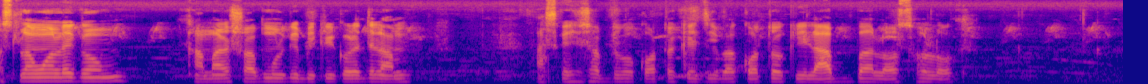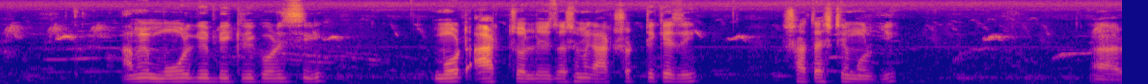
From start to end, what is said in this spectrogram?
আসসালামু আলাইকুম। খামারে সব মুরগি বিক্রি করে দিলাম। আজকে হিসাব দেবো কত কেজি বা কত কি লাভ বা লস হলো। আমি মুরগি বিক্রি করেছি মোট আটচল্লিশ দশমিক আটষট্টি কেজি, সাতাশটি মুরগি। আর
